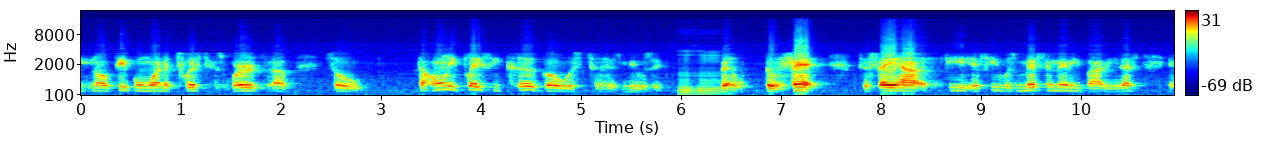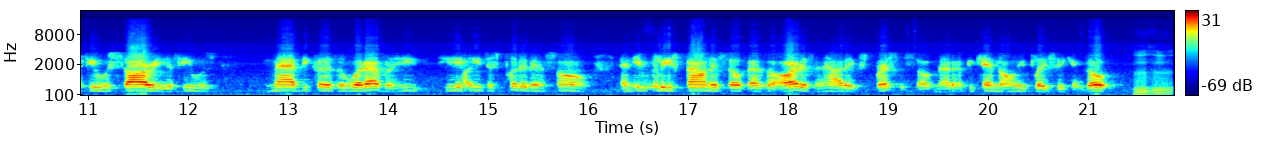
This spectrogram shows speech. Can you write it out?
you know, people want to twist his words up. So, the only place he could go was to his music, Mm-hmm. the, the vent to say how if he if he was missing anybody, that's if he was sorry, if he was mad because of whatever, he he he just put it in song, and he really found himself as an artist and how to express himself. Now that became the only place he can go. hmm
